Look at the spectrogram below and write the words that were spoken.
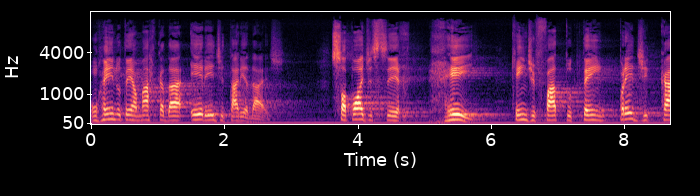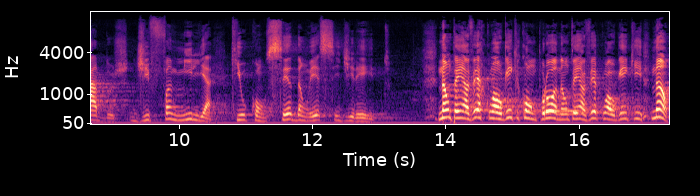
Um reino tem a marca da hereditariedade. Só pode ser rei quem de fato tem predicados de família que o concedam esse direito. Não tem a ver com alguém que comprou, não tem a ver com alguém que. Não,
